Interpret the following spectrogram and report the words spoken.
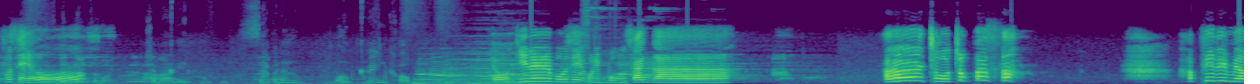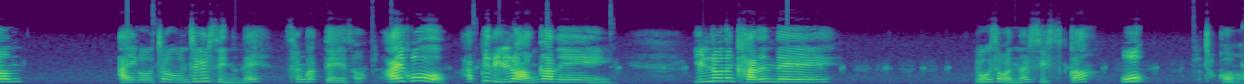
보세요. 여기를 보세요. 우리 몽상가. 아, 저쪽 봤어. 하필이면. 아이고, 저 움직일 수 있는데? 삼각대에서. 아이고, 하필 일로 안 가네. 일로는 가는데. 여기서 만날 수 있을까? 오! 잠깐만.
